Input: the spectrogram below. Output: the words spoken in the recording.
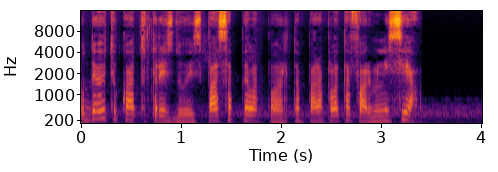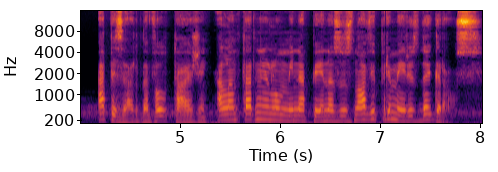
o D8432 passa pela porta para a plataforma inicial. Apesar da voltagem, a lanterna ilumina apenas os nove primeiros degraus.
